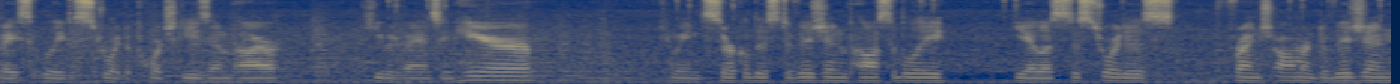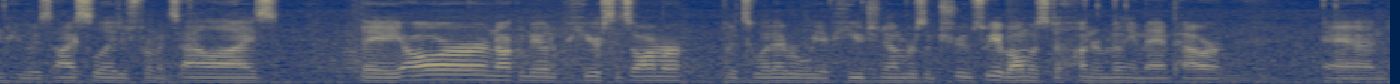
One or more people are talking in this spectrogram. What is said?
basically destroyed the Portuguese Empire. Keep advancing here. Can we encircle this division, possibly? Yeah, let's destroy this French armored division who is isolated from its allies. They are not going to be able to pierce its armor, but it's whatever. We have huge numbers of troops. We have almost 100 million manpower, and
